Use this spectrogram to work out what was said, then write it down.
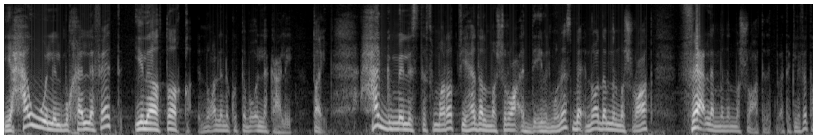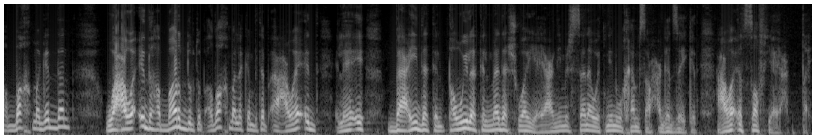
يحول المخلفات إلى طاقة. النوع اللي أنا كنت بقول لك عليه. طيب حجم الاستثمارات في هذا المشروع قد إيه؟ بالمناسبة النوع ده من المشروعات فعلا من المشروعات. اللي بتبقى تكلفتها ضخمة جدا وعوائدها برضه بتبقى ضخمة لكن بتبقى عوائد اللي هي إيه؟ بعيدة طويلة المدى شوية يعني مش سنة واثنين وخمسة وحاجات زي كده. عوائد صافية يعني. طيب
